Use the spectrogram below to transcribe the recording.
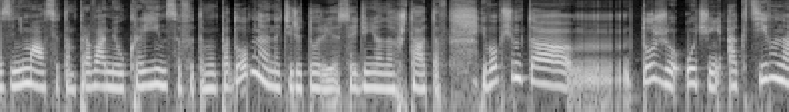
занимался там правами украинцев и тому подобное на территории Соединенных Штатов, и, в общем-то, тоже очень активно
